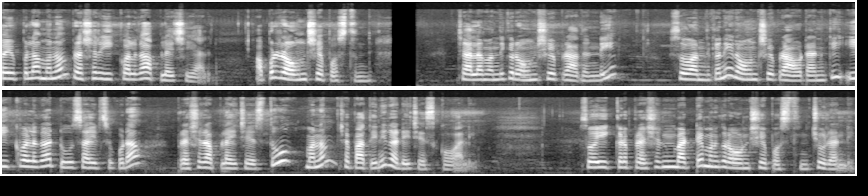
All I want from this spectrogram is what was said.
వైపులా మనం ప్రెషర్ ఈక్వల్గా అప్లై చేయాలి. అప్పుడు రౌండ్ షేప్ వస్తుంది. చాలామందికి రౌండ్ షేప్ రాదండి. సో అందుకని రౌండ్ షేప్ రావడానికి ఈక్వల్గా టూ సైడ్స్ కూడా ప్రెషర్ అప్లై చేస్తూ మనం చపాతీని రెడీ చేసుకోవాలి. సో ఇక్కడ ప్రెషర్ని బట్టే మనకు రౌండ్ షేప్ వస్తుంది. చూడండి.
